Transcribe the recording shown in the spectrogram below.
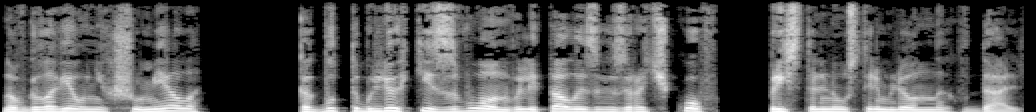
Но в голове у них шумело, как будто бы легкий звон вылетал из их зрачков, пристально устремленных вдаль.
